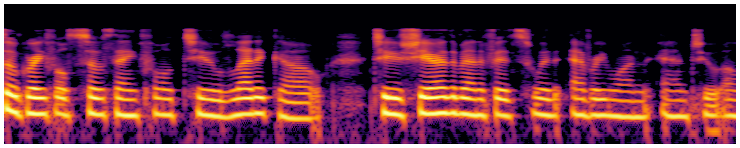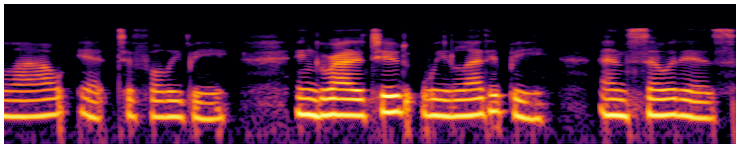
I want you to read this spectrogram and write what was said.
So grateful, so thankful to let it go, to share the benefits with everyone, and to allow it to fully be. In gratitude, we let it be, and so it is.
